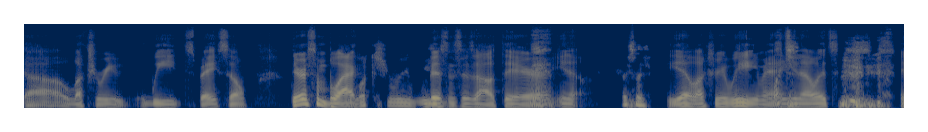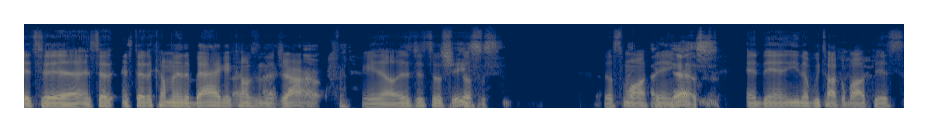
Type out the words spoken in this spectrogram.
uh, luxury weed space. So there are some black luxury weed. businesses out there, Man. you know. Yeah, luxury weed, man. What? You know, it's it's uh instead instead of coming in the bag, it comes in the I- jar. I- you know, it's just those, those, those small things guess. and then you know we talk about this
